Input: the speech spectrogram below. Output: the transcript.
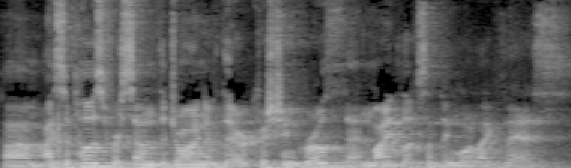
Um, I suppose for some, the drawing of their Christian growth then might look something more like this.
